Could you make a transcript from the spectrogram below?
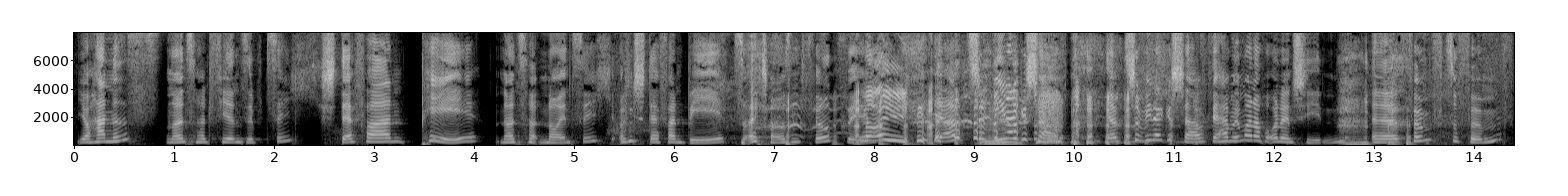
Johannes 1974, Stefan P 1990 und Stefan B 2014. Nein! Ihr habt schon wieder geschafft. Ihr habt schon wieder geschafft. Wir haben immer noch unentschieden. Äh, 5 zu 5.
